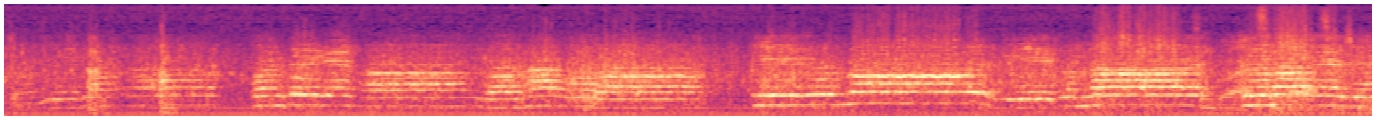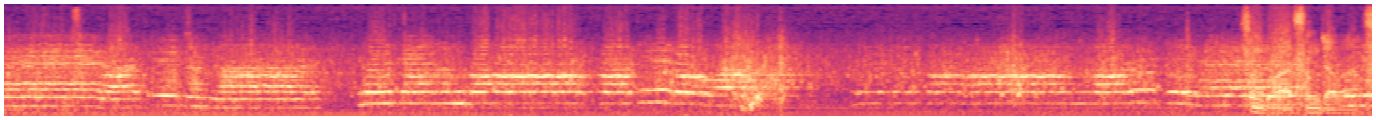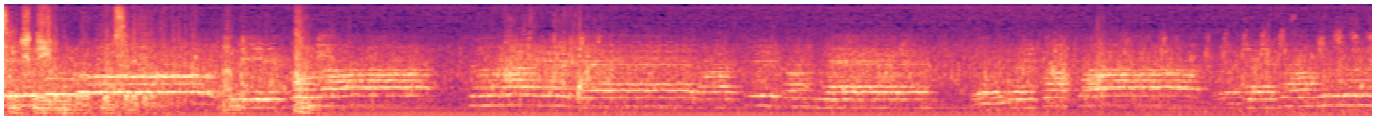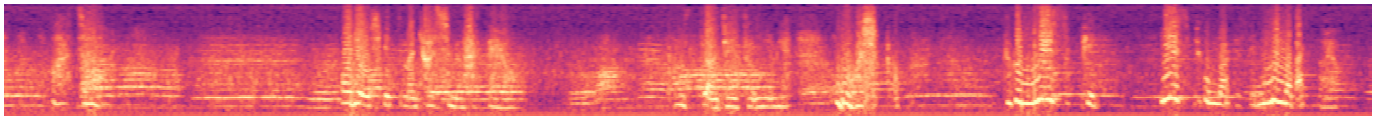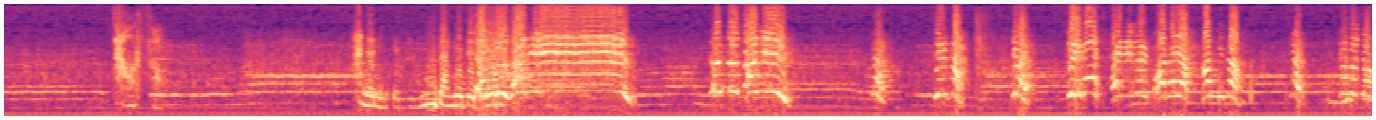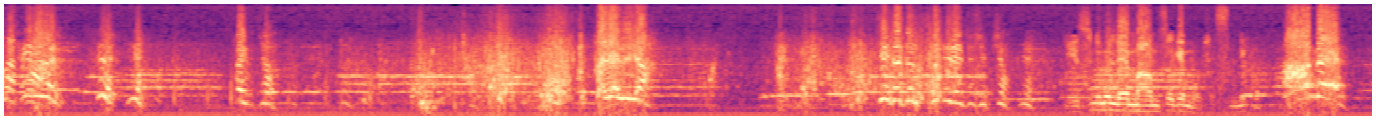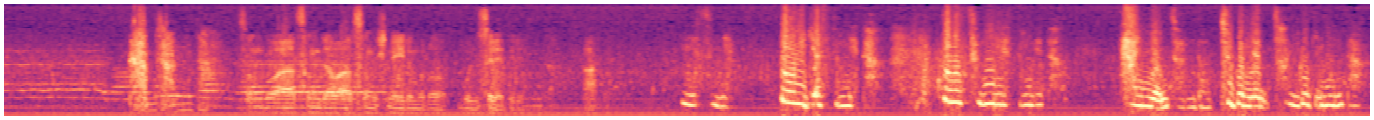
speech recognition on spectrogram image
성자와 성신의 이름으로 물세례 드립니다. 아멘. 아멘. 저 어려우시겠지만 결심을 하세요. 불사 제성님이 무엇일까? 그건 예수피, 예수피 공로 앞에서 물러갔어요. 하나님께서 무당에들 전도사님! 전도사님! 야, 제가, 야, 제가 세례를 받아야 합니다. 야, 저도 좀 세례를. 예, 예. 아이고, 저. 할렐루야! 제가 좀 세례를 주십시오. 예. 예수님을 내 마음속에 모셨습니까? 아멘! 감사합니다. 성부와 성자와 성신의 이름으로 물세례 드립니다. 예수님, 또 이겼습니다. 또 승리했습니다. 살면 전도, 죽으면 천국입니다.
